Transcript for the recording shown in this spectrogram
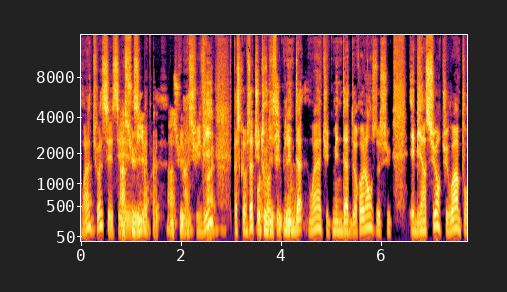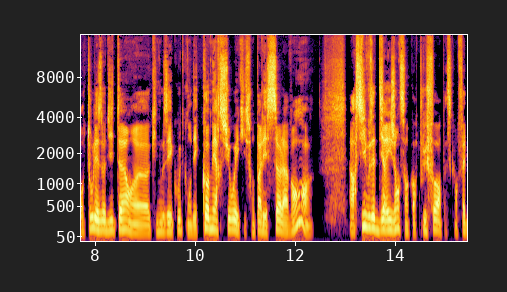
voilà, tu vois, c'est, c'est Un c'est suivi, en bête. fait. Un suivi. un suivi, Ouais. parce que comme ça, tu te, tu te mets une date, ouais, tu te mets une date de relance dessus. Et bien sûr, tu vois, pour tous les auditeurs euh, qui nous écoutent, qui ont des commerciaux et qui sont pas les seuls à vendre. Alors, si vous êtes dirigeant, c'est encore plus fort parce qu'en fait,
